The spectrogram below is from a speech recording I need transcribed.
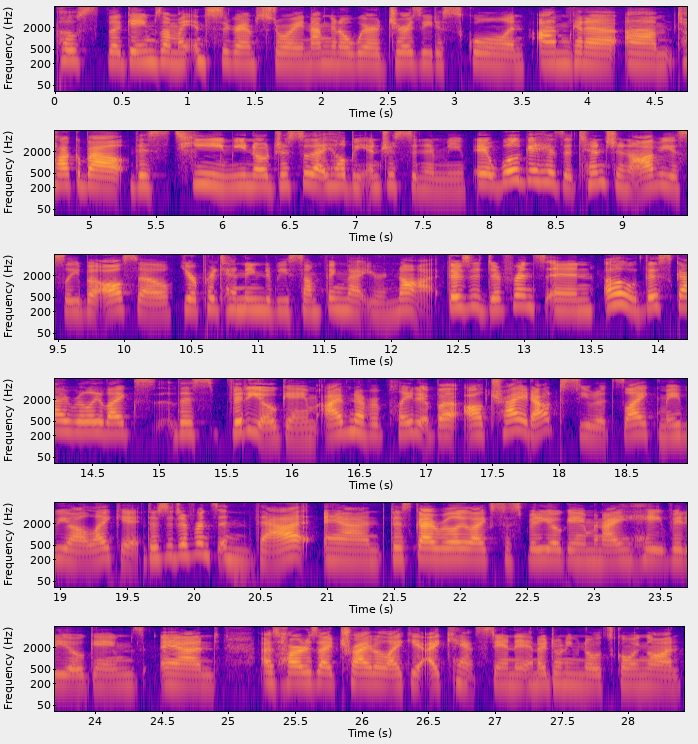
post the games on my Instagram story, and I'm gonna wear a jersey to school, and I'm gonna um, talk about this team, you know, just so that he'll be interested in me. It will get his attention, obviously, but also you're pretending to be something that you're not. There's a difference in, oh, this guy really likes this video game. I've never played it, but I'll try it out to see what it's like. Maybe I'll like it. There's a difference in that, and this guy really likes this video game, and I hate video games, and And as hard as I try to like it, I can't stand it and I don't even know what's going on,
